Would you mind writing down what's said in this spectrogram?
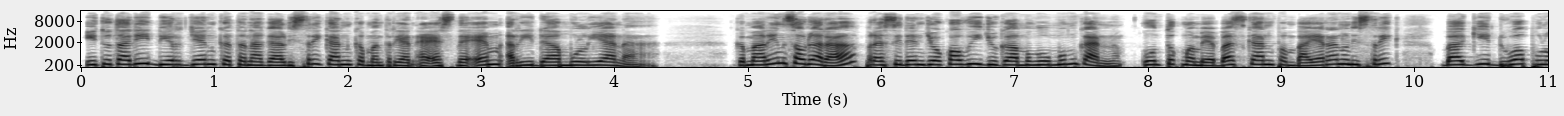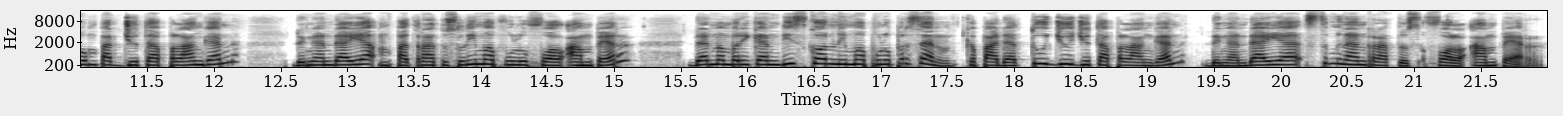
Itu tadi Dirjen Ketenaga Listrikan Kementerian ESDM Rida Mulyana. Kemarin saudara, Presiden Jokowi juga mengumumkan untuk membebaskan pembayaran listrik bagi 24 juta pelanggan dengan daya 450 volt ampere dan memberikan diskon 50% persen kepada 7 juta pelanggan dengan daya 900 volt ampere.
